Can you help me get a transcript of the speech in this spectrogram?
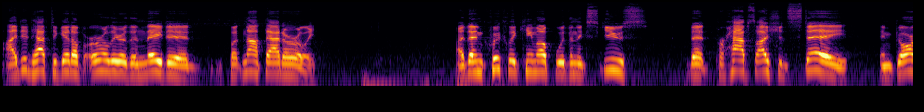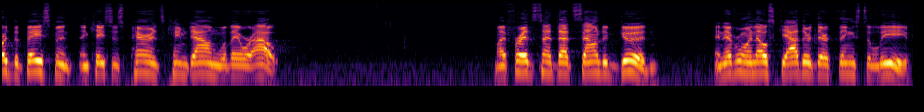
I did have to get up earlier than they did, but not that early. I then quickly came up with an excuse that perhaps I should stay and guard the basement in case his parents came down while they were out. My friend said that sounded good, and everyone else gathered their things to leave.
